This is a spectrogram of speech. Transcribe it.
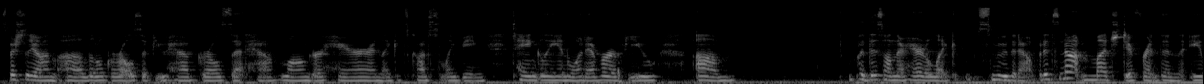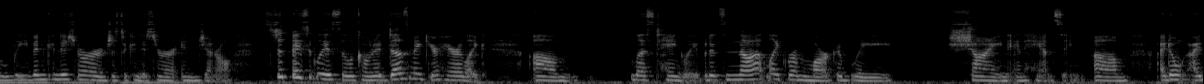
especially on uh, little girls, if you have girls that have longer hair and like it's constantly being tangly and whatever, if you, um, put this on their hair to like smooth it out, but it's not much different than a leave-in conditioner or just a conditioner in general. It's just basically a silicone. It does make your hair like um, less tangly, but it's not like remarkably shine enhancing. Um, I don't, I,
